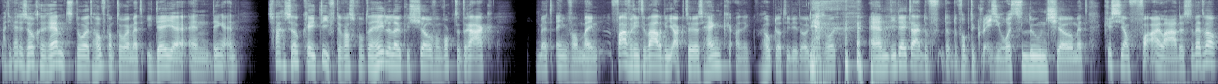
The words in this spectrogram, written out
maar die werden zo geremd door het hoofdkantoor met ideeën en dingen. En ze waren zo creatief. Er was bijvoorbeeld een hele leuke show van Wok de Draak. Met een van mijn favoriete Walibi-acteurs, Henk. Ah, Ik hoop dat hij dit ooit nog eens hoort. En die deed daar de, de- bijvoorbeeld de Crazy Horse Saloon Show met Christian Farla. Dus er werd wel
